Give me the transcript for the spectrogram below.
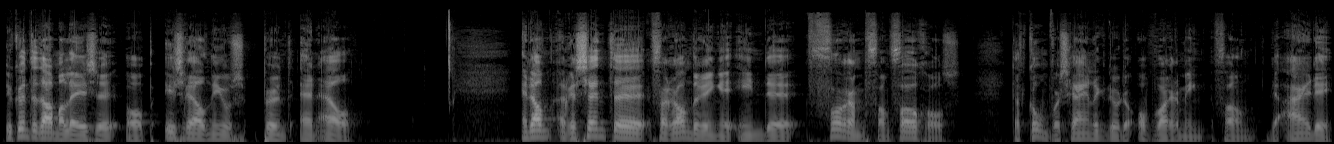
U kunt het allemaal lezen op israelnieuws.nl. En dan recente veranderingen in de vorm van vogels. Dat komt waarschijnlijk door de opwarming van de aarde.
